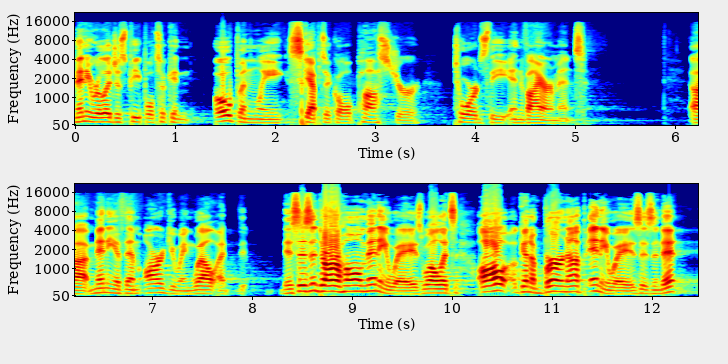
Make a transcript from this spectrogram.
many religious people took an openly skeptical posture towards the environment. Uh, many of them arguing, well, this isn't our home, anyways. Well, it's all going to burn up, anyways, isn't it?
